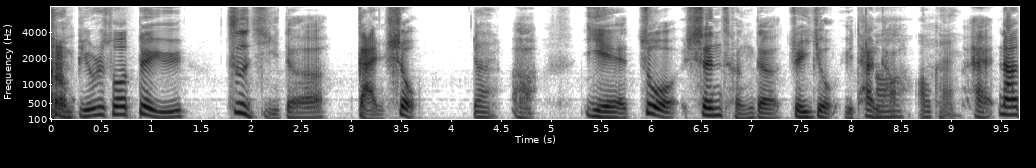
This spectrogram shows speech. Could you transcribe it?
比如说对于自己的感受，对。啊，也做深层的追究与探讨、哦、，OK，哎，那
